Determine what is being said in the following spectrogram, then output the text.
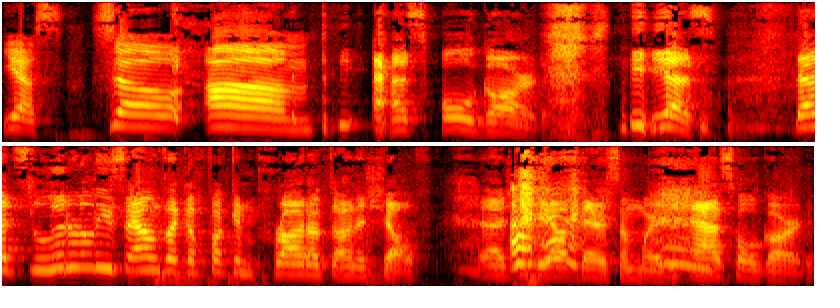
Yes. So, um, The asshole guard. yes. That's literally sounds like a fucking product on a shelf. That should be out there somewhere. The asshole guard.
